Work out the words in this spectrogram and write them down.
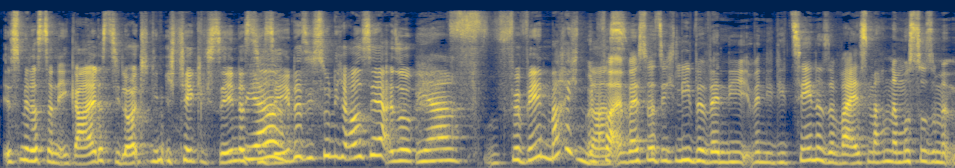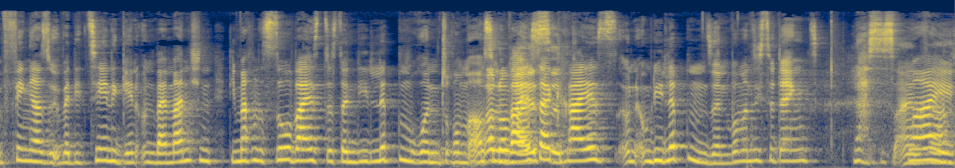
ist mir das dann egal, dass die Leute, die mich täglich sehen, dass Ja. die sehen, dass ich so nicht aussehe? Also Ja. für wen mache ich denn Und das? vor allem, weißt du, was ich liebe, wenn die, wenn die die Zähne so weiß machen, dann musst du so mit dem Finger so über die Zähne gehen. Und bei manchen, die machen es so weiß, dass dann die Lippen rundrum aus so ein weiß weißer sind. Kreis und um die Lippen sind, wo man sich so denkt, Lass es einfach. Why?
